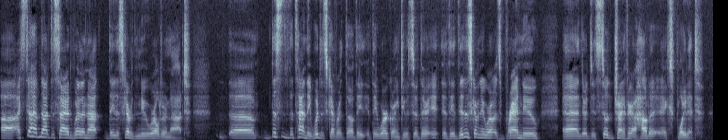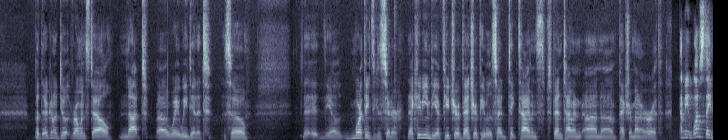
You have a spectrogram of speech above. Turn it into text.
Uh, I still have not decided whether or not they discovered the New World or not. Uh, this is the time they would discover it, though, if they if they were going to. So if they if they did discover the New World, it's brand new, and they're just still trying to figure out how to exploit it but they're going to do it Roman style, not uh, the way we did it. So, it, you know, more things to consider. That could even be a future adventure if people decide to take time and spend time on, on uh, Pectra Mountain Earth. I mean, once they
